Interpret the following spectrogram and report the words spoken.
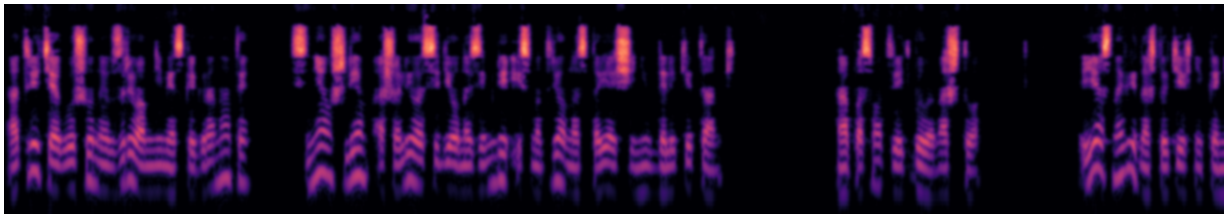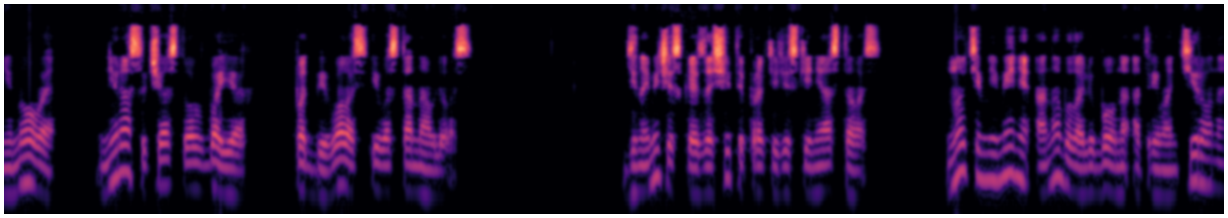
а третий, оглушенный взрывом немецкой гранаты, сняв шлем, ошалело сидел на земле и смотрел на стоящие невдалеке танки. А посмотреть было на что. Ясно видно, что техника не новая, не раз участвовала в боях, подбивалась и восстанавливалась. Динамической защиты практически не осталось, но тем не менее она была любовно отремонтирована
